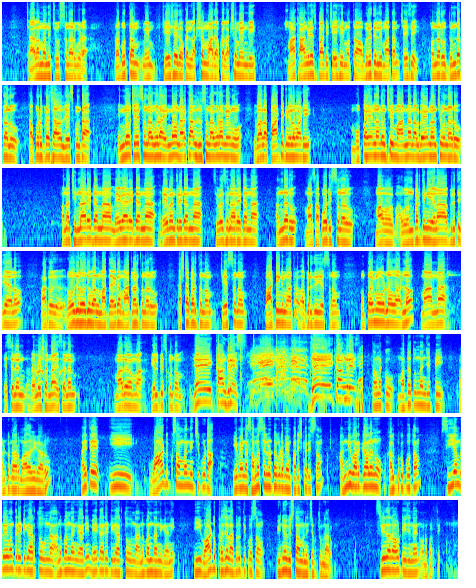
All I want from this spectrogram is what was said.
చాలామంది చూస్తున్నారు కూడా. ప్రభుత్వం మేము చేసేది ఒక లక్ష్యం మాది ఒక లక్ష్యం ఏంది? మా కాంగ్రెస్ పార్టీ చేసే మొత్తం అభివృద్ధిని మాత్రం చేసి కొందరు దుండకలు తప్పుడు ప్రచారాలు చేసుకుంటా ఎన్నో చేస్తున్నా కూడా ఎన్నో నరకాలు చూస్తున్నా కూడా మేము ఇవాళ పార్టీకి నిలబడి ముప్పై ఏళ్ళ నుంచి మా అన్న నలభై ఏళ్ళ నుంచి ఉన్నాడు. అన్న చిన్నారెడ్డి అన్న మేఘారెడ్డి అన్న రేవంత్ రెడ్డి అన్న శివసేనారెడ్డి అన్న అందరూ మా సపోర్ట్ ఇస్తున్నారు. మా వనపర్తిని ఎలా అభివృద్ధి చేయాలో మాకు రోజు రోజు వాళ్ళు మా దగ్గర మాట్లాడుతున్నారు. కష్టపడుతున్నాం చేస్తున్నాం. పార్టీని మాత్రం అభివృద్ధి చేస్తున్నాం. ముప్పై మూడులో వార్డులో మా అన్న ఎస్ఎల్ఎన్ రమేష్ అన్న ఎస్ఎల్ఎం మాదేవమ్మ గెలిపించుకుంటాం. జై కాంగ్రెస్! జై కాంగ్రెస్! తమకు మద్దతు ఉందని చెప్పి అంటున్నారు మాధవి గారు. అయితే ఈ వార్డుకు సంబంధించి కూడా ఏమైనా సమస్యలు ఉంటే కూడా మేము పరిష్కరిస్తాం. అన్ని వర్గాలను కలుపుకుపోతాం. సీఎం రేవంత్ రెడ్డి గారితో ఉన్న అనుబంధం కానీ మేఘారెడ్డి గారితో ఉన్న అనుబంధాన్ని కానీ ఈ వార్డు ప్రజల అభివృద్ధి కోసం వినియోగిస్తామని చెబుతున్నారు. Sridhar Rao TG nine Wanaparthy.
